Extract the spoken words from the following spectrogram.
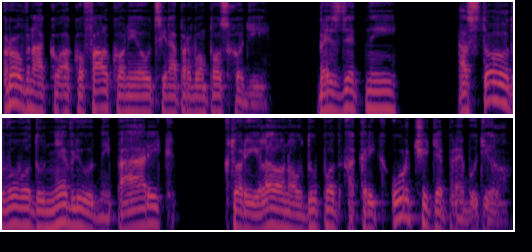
rovnako ako Falkoniovci na prvom poschodí. Bezdetný a z toho dôvodu nevľúdny párik, ktorý Leonov dupot a krik určite prebudil.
